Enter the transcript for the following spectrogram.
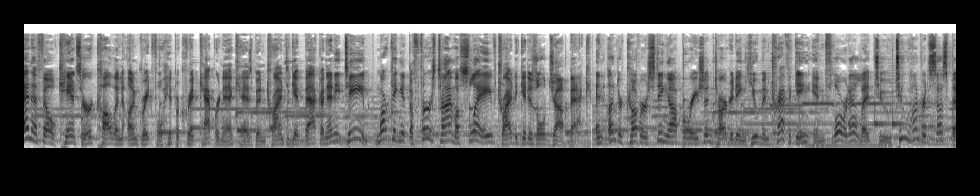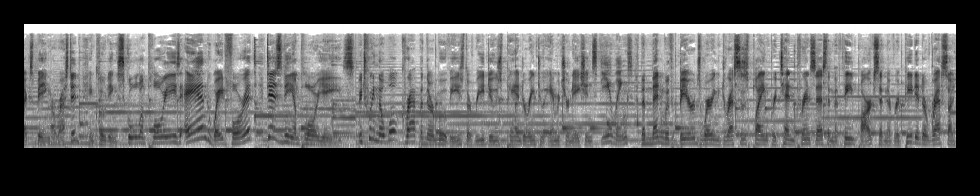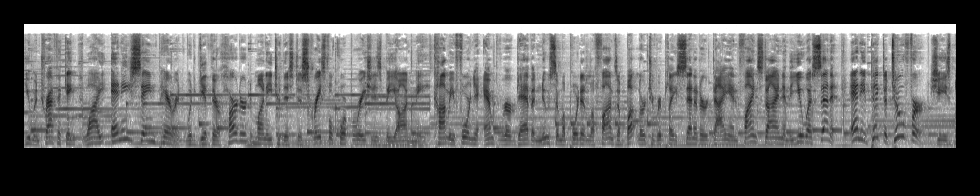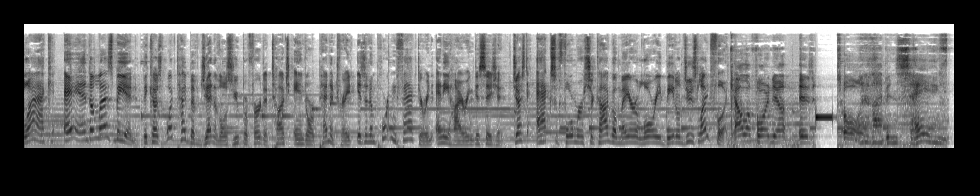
NFL cancer Colin ungrateful hypocrite Kaepernick has been trying to get back on any team, marking it the first time a slave tried to get his old job back. An undercover sting operation targeting human trafficking in Florida led to 200 suspects being arrested, including school employees and, wait for it, Disney employees. Between the woke crap in their movies, the redos pandering to amateur nations' feelings, the men with beards wearing dresses playing pretend princess in the theme parks, and the repeated arrests on human trafficking, why any sane parent would give their hard earned money to this disgraceful corporation is beyond me. California Emperor Gavin Newsom appointed Laphonza Butler to replace Senator Dianne Feinstein in the U.S. Senate. And he picked a twofer. She's black and a lesbian. Because what type of genitals you prefer to touch and or penetrate is an important factor in any hiring decision. Just ask former Chicago Mayor Lori Beetlejuice Lightfoot. California is What have I been saying?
